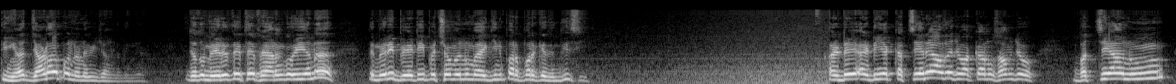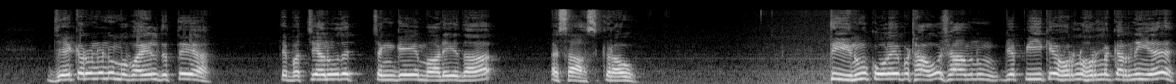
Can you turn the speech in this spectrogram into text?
ਧੀਆਂ ਜਾੜਾ ਭੰਨਣ ਵੀ ਜਾਣਦੀਆਂ। ਜਦੋਂ ਮੇਰੇ ਤੇ ਇੱਥੇ ਫਾਇਰਿੰਗ ਹੋਈ ਹੈ ਨਾ, ਤੇ ਮੇਰੀ ਬੇਟੀ ਪਿੱਛੋਂ ਮੈਨੂੰ ਮੈਗਜ਼ੀਨ ਭਰ ਭਰ ਕੇ ਦਿੰਦੀ ਸੀ। ਐਡੇ ਐਡੀਆਂ ਕੱਚੇ ਨੇ ਆਪਦੇ ਜਵਾਕਾਂ ਨੂੰ, ਸਮਝੋ। ਬੱਚਿਆਂ ਨੂੰ ਜੇਕਰ ਉਹਨਾਂ ਨੂੰ ਮੋਬਾਈਲ ਦਿੱਤੇ ਆ, ਤੇ ਬੱਚਿਆਂ ਨੂੰ ਉਹਦੇ ਚੰਗੇ ਮਾੜੇ ਦਾ ਅਹਿਸਾਸ ਕਰਾਓ। ਧੀ ਨੂੰ ਕੋਲੇ ਬਿਠਾਓ ਸ਼ਾਮ ਨੂੰ, ਜੇ ਪੀ ਕੇ ਹੁਰਲ ਹੁਰਲ ਕਰਨੀ ਹੈ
